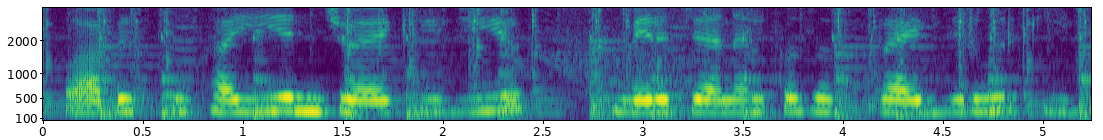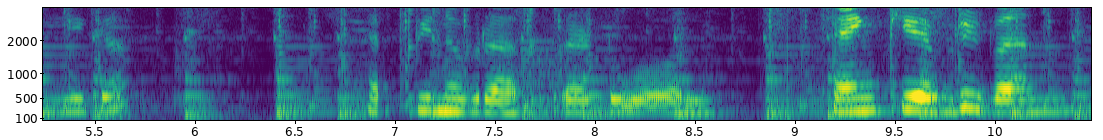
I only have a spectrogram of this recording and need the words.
तो आप इसको खाइए इंजॉय कीजिए। मेरे चैनल को सब्सक्राइब ज़रूर कीजिएगा। Happy Navratri to all. Thank you everyone.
